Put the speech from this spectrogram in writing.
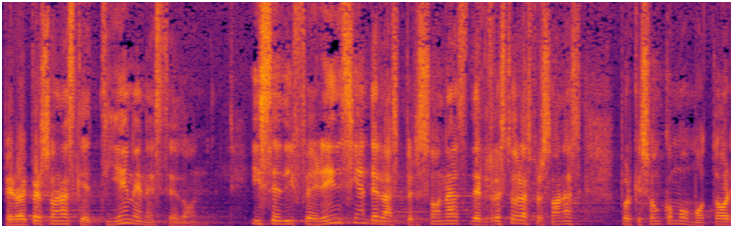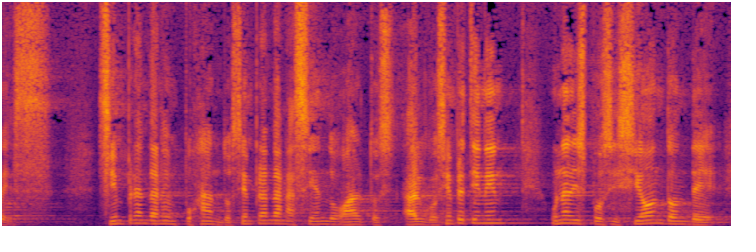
Pero hay personas que tienen este don y se diferencian de las personas, del resto de las personas, porque son como motores. Siempre andan empujando, siempre andan haciendo altos, algo, siempre tienen una disposición donde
